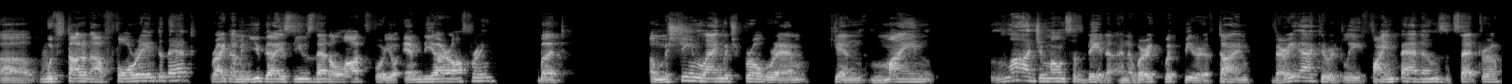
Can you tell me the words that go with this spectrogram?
uh, we've started our foray into that, right? I mean, you guys use that a lot for your MDR offering, but a machine language program can mine large amounts of data in a very quick period of time very accurately, find patterns, etc.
